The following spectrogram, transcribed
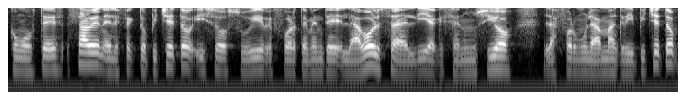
Como ustedes saben, el efecto Pichetto hizo subir fuertemente la bolsa el día que se anunció la fórmula Macri-Pichetto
